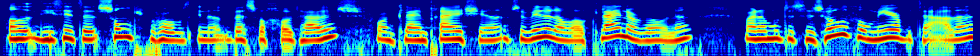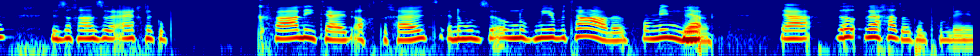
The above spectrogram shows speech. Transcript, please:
al, die zitten soms bijvoorbeeld in een best wel groot huis voor een klein prijsje. Ze willen dan wel kleiner wonen, maar dan moeten ze zoveel meer betalen. Dus dan gaan ze er eigenlijk op kwaliteit achteruit. En dan moeten ze ook nog meer betalen voor minder. Ja. Ja, dat, daar gaat ook een probleem.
